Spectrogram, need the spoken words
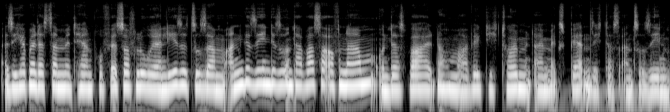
Also ich habe mir das dann mit Herrn Professor Florian Lese zusammen angesehen, diese Unterwasseraufnahmen. Und das war halt nochmal wirklich toll, mit einem Experten sich das anzusehen.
